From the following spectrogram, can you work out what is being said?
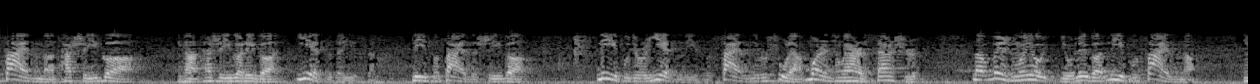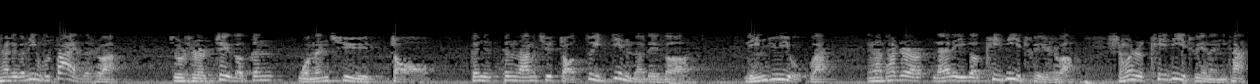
size 呢，它是一个。你看，它是一个这个叶子的意思，leaf size 是一个 leaf 就是叶子的意思，size 就是数量，默认情况下是三十。那为什么又有这个 leaf size 呢？你看这个 leaf size 是吧？就是这个跟我们去找，跟跟咱们去找最近的这个邻居有关。你看它这儿来了一个 KD tree 是吧？什么是 KD tree 呢？你看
